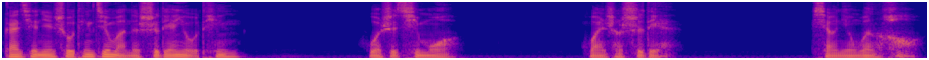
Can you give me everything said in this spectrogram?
感谢您收听今晚的十点有听，我是齐墨，晚上十点向您问好。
